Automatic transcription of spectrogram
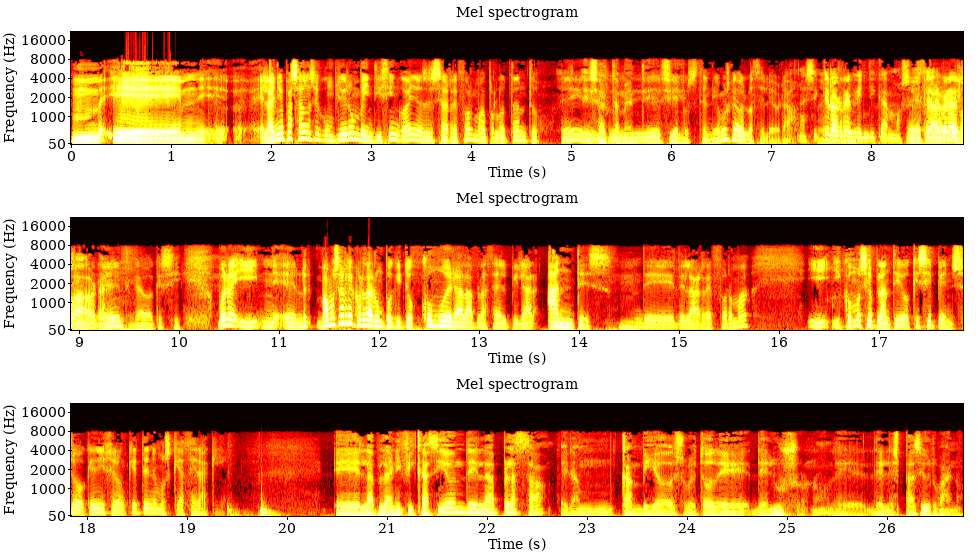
Mm, eh, el año pasado se cumplieron 25 años de esa reforma, por lo tanto. ¿eh? Exactamente, sí. Pues tendríamos que haberlo celebrado. Así ¿eh? que lo reivindicamos, Eh, el claro que celebrarlo ahora. eh, claro que sí. Bueno, y eh, vamos a recordar un poquito cómo era la Plaza del Pilar antes Mm. de, de la reforma y, y cómo se planteó, qué se pensó, qué dijeron, qué tenemos que hacer aquí. Eh, la planificación de la plaza era un cambio sobre todo de- del uso, ¿no? de- del espacio urbano.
